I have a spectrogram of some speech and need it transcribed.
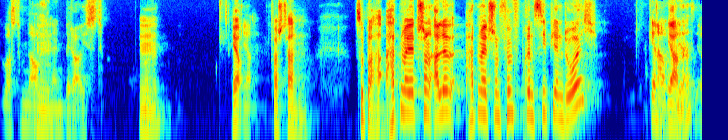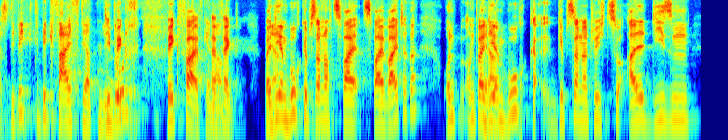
was du im Nachhinein mhm. bereust. Mhm. Ja, ja, verstanden. Super. Hatten wir jetzt schon alle, hatten wir jetzt schon fünf Prinzipien durch? Genau, ja, ne? also die Big, die Big Five, die hatten wir die durch. Big, Big Five, genau. perfekt. Bei ja. dir im Buch gibt es dann noch zwei, zwei weitere. Und, und bei genau. dir im Buch gibt es dann natürlich zu all diesen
